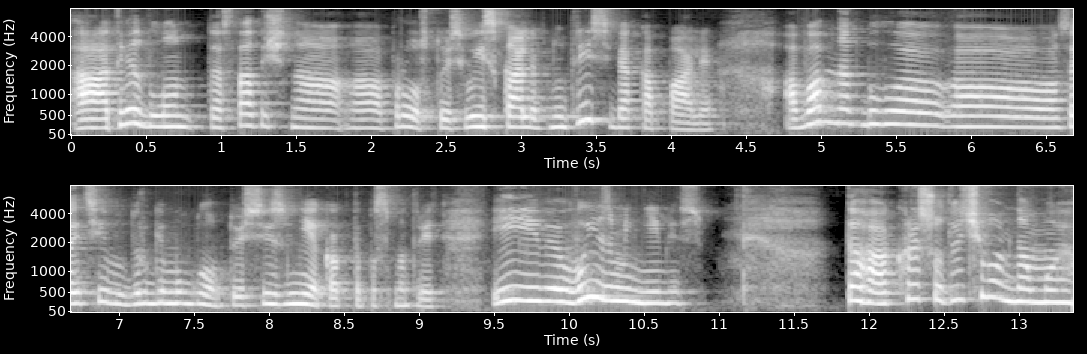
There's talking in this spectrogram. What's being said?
А ответ был он достаточно а, прост. То есть вы искали внутри себя, копали, а вам надо было а, зайти другим углом, то есть извне как-то посмотреть. И вы изменились. Так, хорошо. Для чего нам э,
